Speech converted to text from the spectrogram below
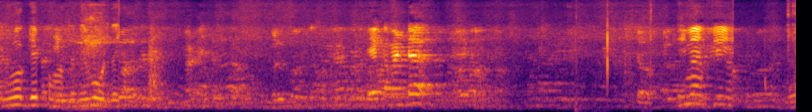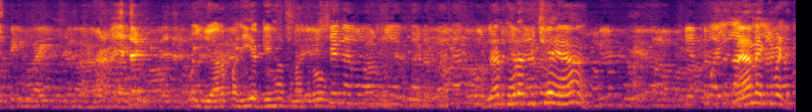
ਉਹ ਅੱਗੇ ਪਹੁੰਚਦੇ ਨੇ ਵੋਟ ਦੇ। ਇੱਕ ਮਿੰਟ। ਜੀ ਮੈਮ ਪਲੀਜ਼ ਰਾਈਟ ਜਿਹੜਾ ਇਧਰ ਉਹ ਯਾਰ ਭਾਜੀ ਅੱਗੇ ਹੱਥ ਨਾ ਕਰੋ। ਯਾਰ ਥੋੜਾ ਪਿੱਛੇ ਆ। ਮੈਮ ਇੱਕ ਮਿੰਟ।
